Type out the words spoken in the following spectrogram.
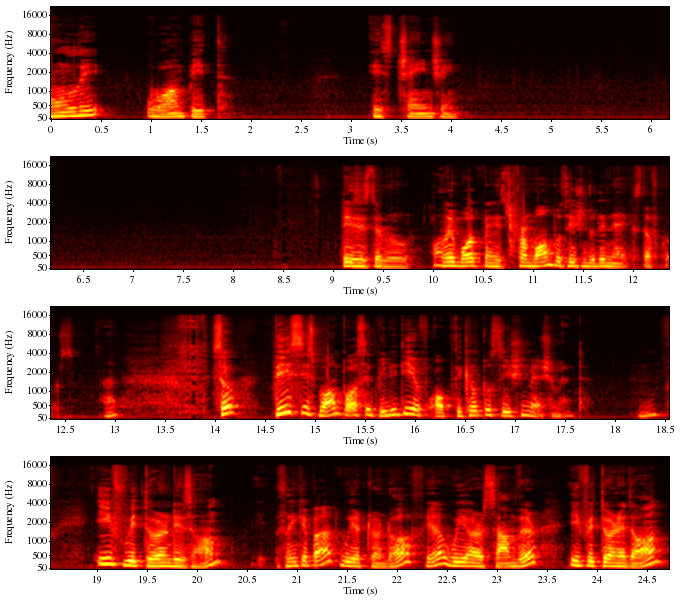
only one bit is changing this is the rule only one bit is from one position to the next of course so this is one possibility of optical position measurement. Hmm. If we turn this on, think about we are turned off, yeah, we are somewhere. If we turn it on,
